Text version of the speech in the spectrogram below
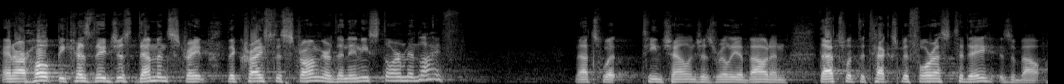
and our hope because they just demonstrate that Christ is stronger than any storm in life. That's what Teen Challenge is really about, and that's what the text before us today is about.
